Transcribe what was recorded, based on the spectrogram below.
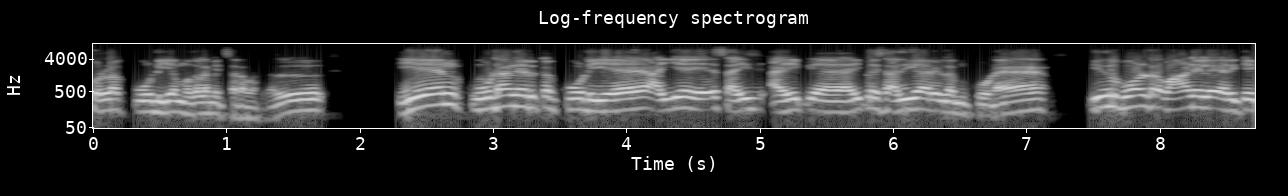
கொள்ளக்கூடிய முதலமைச்சர் அவர்கள். ஏன் உடன் இருக்கக்கூடிய ஐஏஎஸ் ஐ ஐபி ஐபிஎஸ் அதிகாரிகளிடம் கூட இது போன்ற வானிலை அறிக்கை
